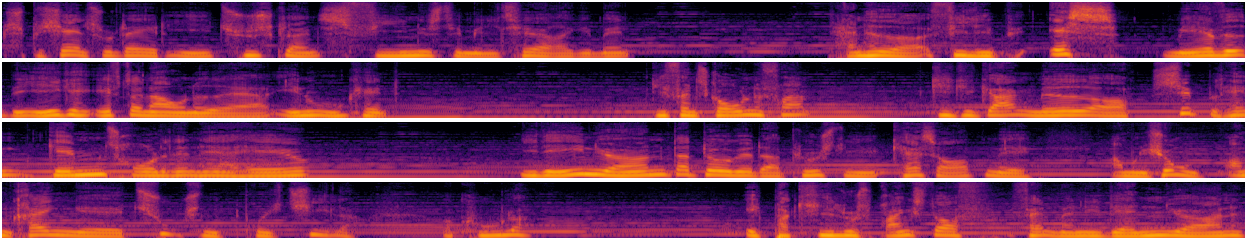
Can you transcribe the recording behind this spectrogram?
specialsoldat i Tysklands fineste militærregiment. Han hedder Philip S. Mere ved vi ikke. Efternavnet er endnu ukendt. De fandt skovene frem, gik i gang med at simpelthen gennemtråle den her have. I det ene hjørne, der dukkede der pludselig kasser op med ammunition, omkring øh, 1000 projektiler og kugler. Et par kilo sprængstof fandt man i det andet hjørne.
